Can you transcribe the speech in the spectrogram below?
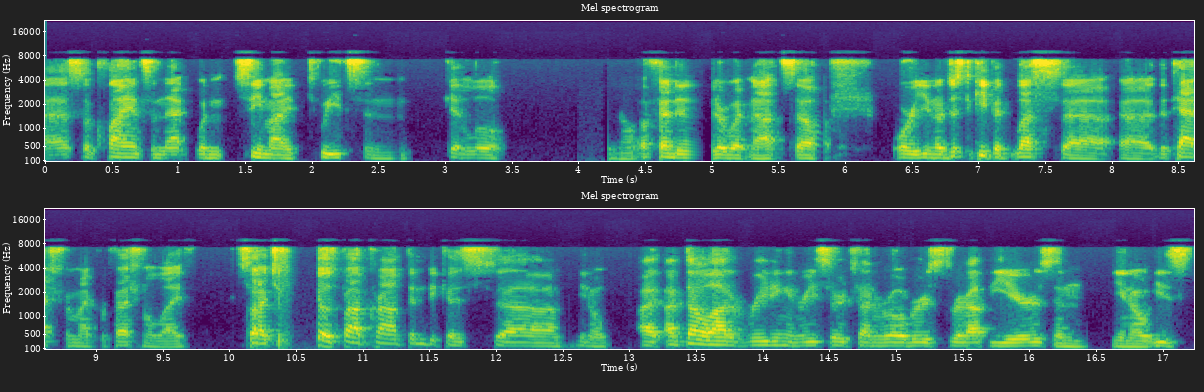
uh, so clients and that wouldn't see my tweets and get a little you know offended or whatnot. So or you know just to keep it less uh, uh, detached from my professional life. So I chose Bob Crompton because uh, you know I, have done a lot of reading and research on Rovers throughout the years, and you know he's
